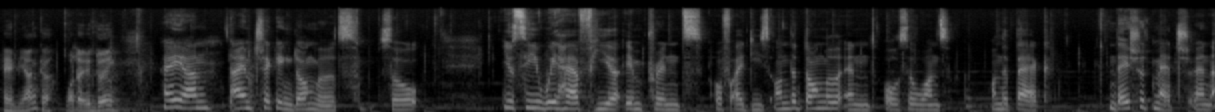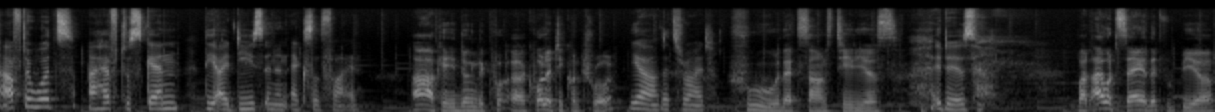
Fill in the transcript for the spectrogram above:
Hey Bianca, what are you doing? Hey Jan, I'm checking dongles. So you see we have here imprints of IDs on the dongle and also ones on the back. They should match and afterwards I have to scan the IDs in an Excel file. Ah, okay, you're doing the qu uh, quality control? Yeah, that's right. Phew, that sounds tedious. It is. But I would say that would be a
